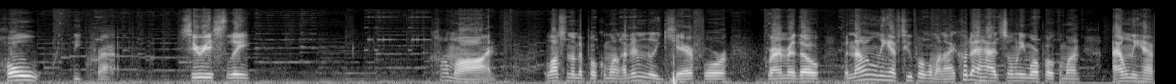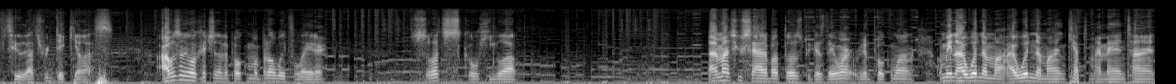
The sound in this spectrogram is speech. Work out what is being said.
Holy crap. Seriously? Come on. Lost another Pokemon. I didn't really care for Grimer though, but now I only have two Pokemon. I could have had so many more Pokemon. I only have two. That's ridiculous. I was going to go catch another Pokemon, but I'll wait till later. So let's just go heal up. I'm not too sad about those because they weren't good Pokemon. I mean, I wouldn't have, I wouldn't have mind kept my Mantine.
